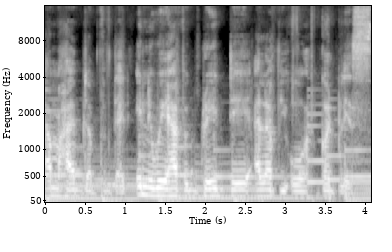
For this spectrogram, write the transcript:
I'm hyped up for that. Anyway, have a great day. I love you all. God bless.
